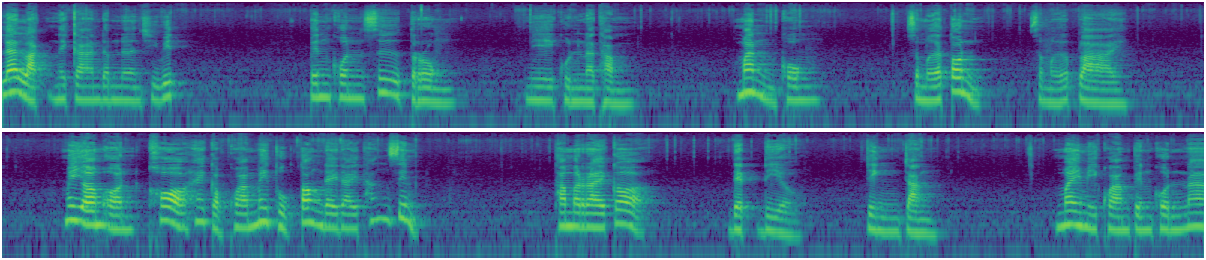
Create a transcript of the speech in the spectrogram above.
และหลักในการดำเนินชีวิต เป็นคนซื่อตรง มีคุณธรรม มั่นคง เสมอต้น เสมอปลาย ไม่ยอมอ่อนข้อให้กับความไม่ถูกต้องใด ๆ ทั้งสิ้นทำอะไรก็เด็ดเดี่ยว จริงจัง ไม่มีความเป็นคนหน้า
